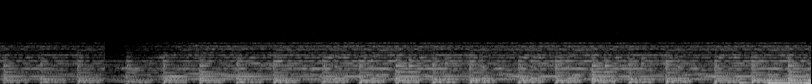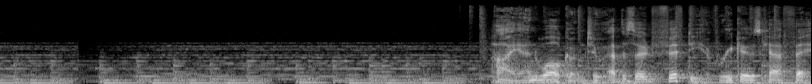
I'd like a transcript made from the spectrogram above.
Hi, and welcome to episode 50 of Rico's Cafe,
